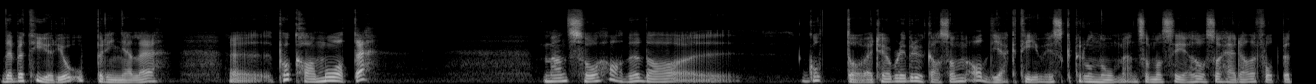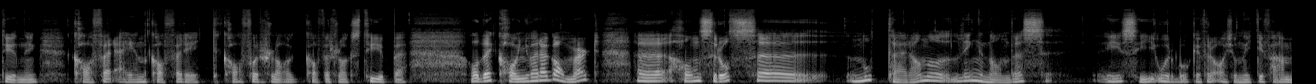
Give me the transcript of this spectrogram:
det betyr jo opprinnelig eh, på hva måte. Men så har det da eh, gått over til å bli bruka som adjektivisk pronomen, som å si også her har det fått betydning hva for én, hva for ett, hva for slag, hva for slags type. Og det kan være gammelt. Eh, Hans Ross noterer noterer noe lignende i si ordbok fra 1895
